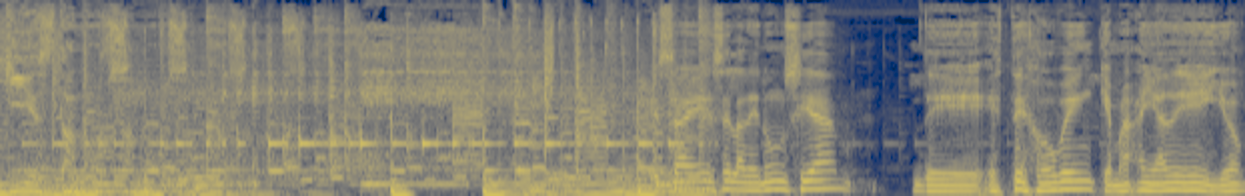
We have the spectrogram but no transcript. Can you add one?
Aquí estamos. Esa es la denuncia de este joven que más allá de ello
